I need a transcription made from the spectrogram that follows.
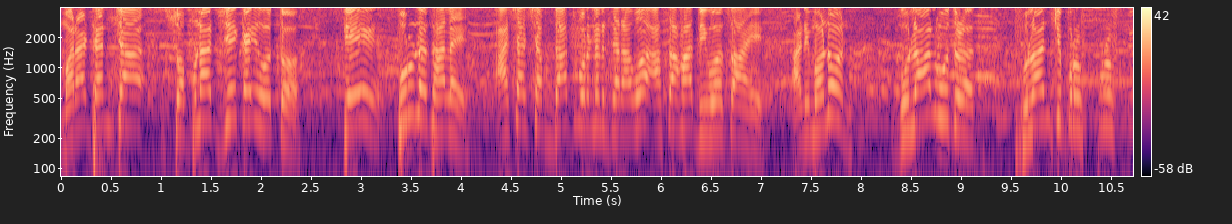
मराठ्यांच्या स्वप्नात जे काही होतं ते पूर्ण झालंय. अशा शब्दात वर्णन करावं असा हा दिवस आहे. आणि म्हणून गुलाल उधळत फुलांची पुष्पवृष्टी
